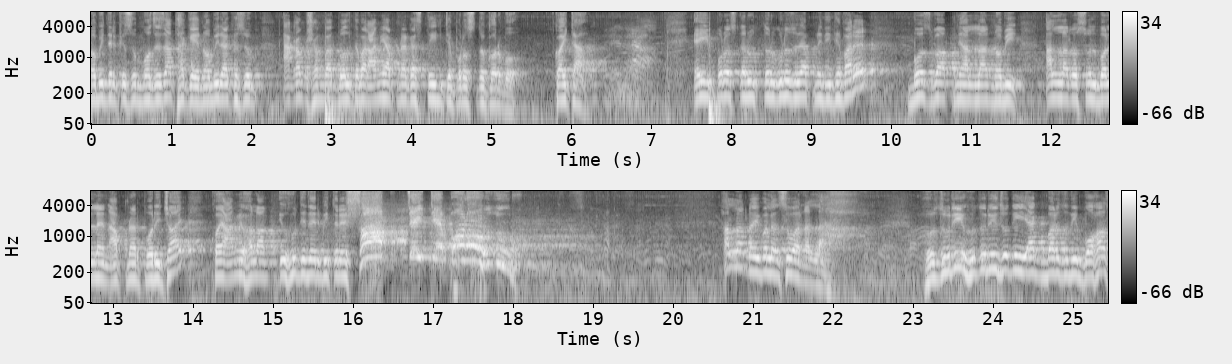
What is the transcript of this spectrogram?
নবীদের কিছু মজেজা থাকে, নবীরা কিছু আগাম সংবাদ বলতে পারে, আমি আপনার কাছে তিনটে প্রশ্ন করব। কয়টা? এই প্রশ্নের উত্তরগুলো যদি আপনি দিতে পারেন বুঝব আপনি আল্লাহ নবী। আল্লাহ রসুল বললেন, আপনার পরিচয়? কয়, আমি হলাম ইহুদিদের ভিতরে সবচেয়ে বড় হুজুর। আল্লাহ নবী বলেন সুবান আল্লাহ হুজুরি হুজুরি যদি একবার যদি বহাস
